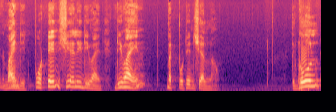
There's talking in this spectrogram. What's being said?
Mind it, potentially divine. Divine, but potential now. The goal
